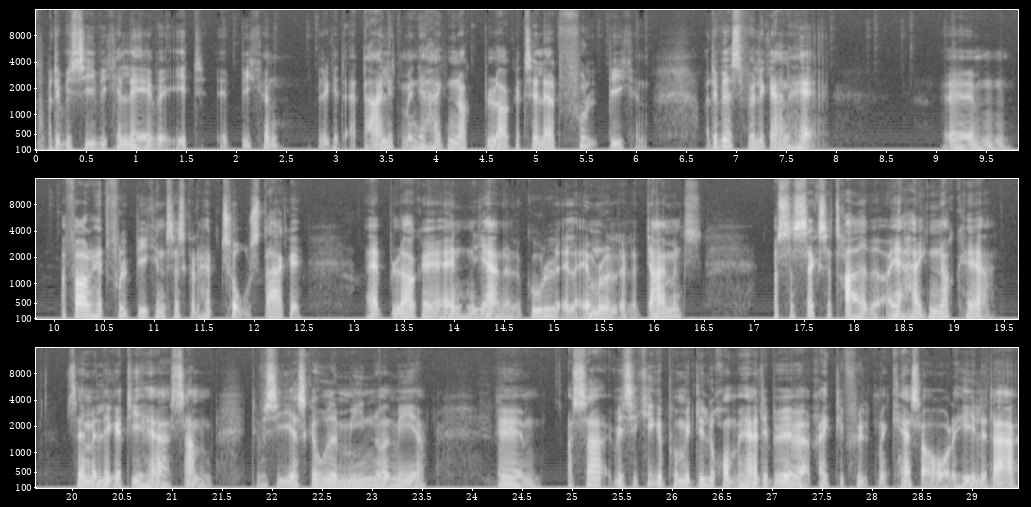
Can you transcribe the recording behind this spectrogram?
og det vil sige, at vi kan lave et øh, beacon, hvilket er dejligt, men jeg har ikke nok blokke til at lave et fuldt beacon. Og det vil jeg selvfølgelig gerne have. Øhm, og for at have et fuldt beacon, så skal du have to stakke af blokke af enten jern eller guld, eller emerald eller diamonds, og så 36, og jeg har ikke nok her. selvom jeg lægger de her sammen. Det vil sige, at jeg skal ud og mine noget mere. Øhm, og så, hvis I kigger på mit lille rum her, det bliver være rigtig fyldt med kasser over det hele. Der er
